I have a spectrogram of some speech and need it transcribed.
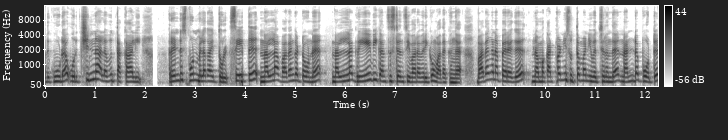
அது கூட ஒரு சின்ன அளவு தக்காளி. ரெண்டு ஸ்பூன் மிளகாய்த்தூள் சேர்த்து நல்லா வதங்கட்டோன்னு நல்லா கிரேவி கன்சிஸ்டன்சி வர வரைக்கும் வதக்குங்க. வதங்கின பிறகு நம்ம கட் பண்ணி சுத்தம் பண்ணி வச்சுருந்த நண்டை போட்டு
